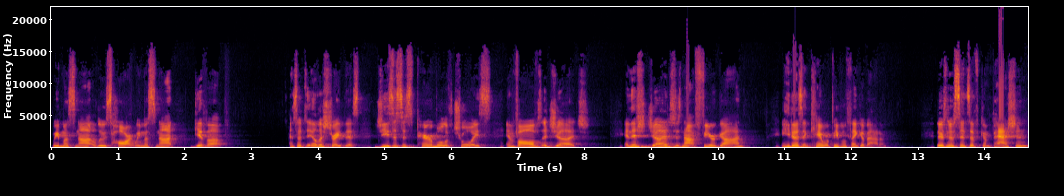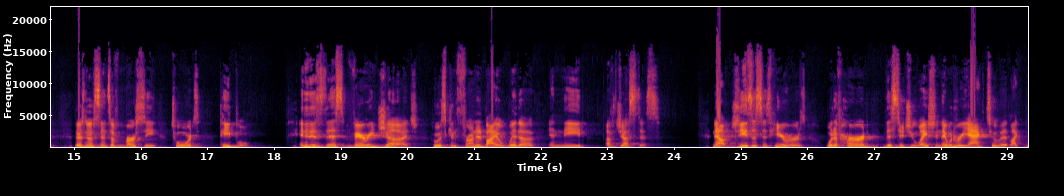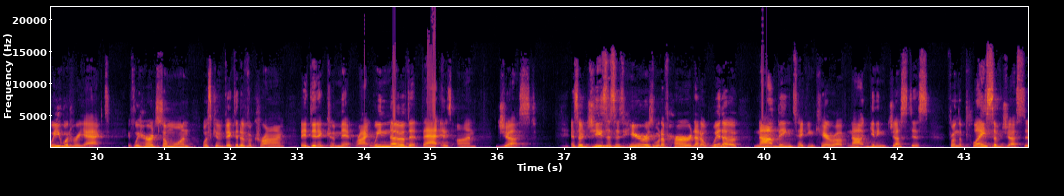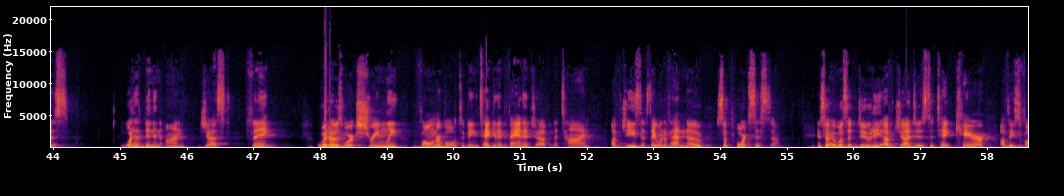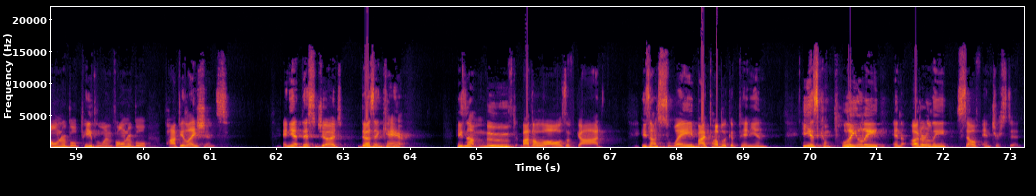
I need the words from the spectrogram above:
We must not lose heart. We must not give up. And so, to illustrate this, Jesus' parable of choice involves a judge. And this judge does not fear God, and he doesn't care what people think about him. There's no sense of compassion, there's no sense of mercy towards people. And it is this very judge who is confronted by a widow in need of justice. Now, Jesus' hearers would have heard this situation. They would react to it like we would react if we heard someone was convicted of a crime they didn't commit, right? We know that that is unjust. And so Jesus' hearers would have heard that a widow not being taken care of, not getting justice from the place of justice, would have been an unjust thing. Widows were extremely vulnerable to being taken advantage of in the time of Jesus. They would have had no support system. And so it was a duty of judges to take care of these vulnerable people and vulnerable populations. And yet this judge doesn't care. He's not moved by the laws of God, he's not swayed by public opinion. He is completely and utterly self interested.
